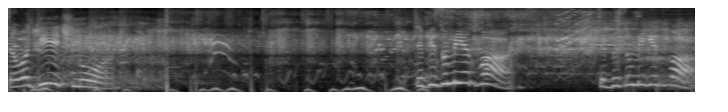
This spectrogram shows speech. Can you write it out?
Це логічно. Це безуміє 2. Це безуміє 2.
